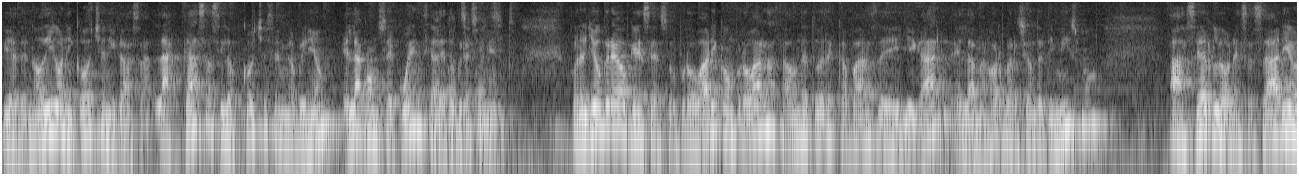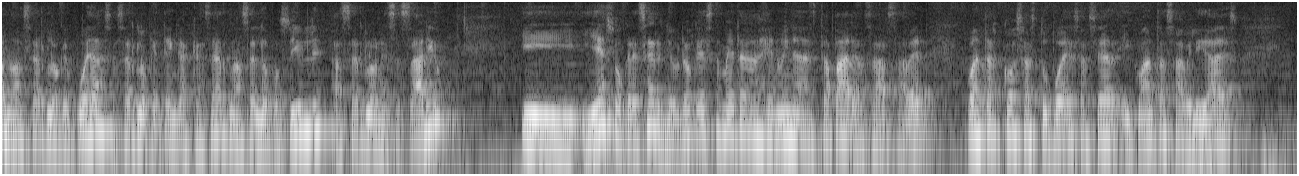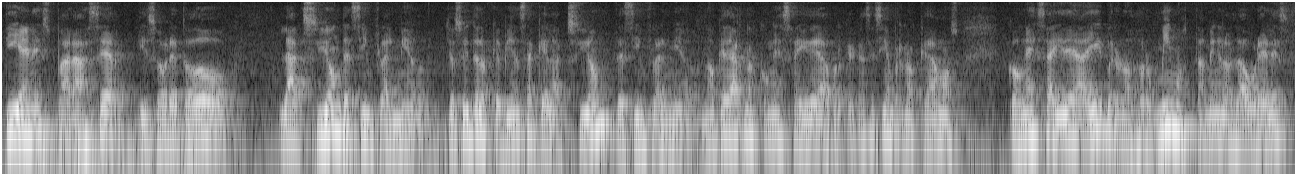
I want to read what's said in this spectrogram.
Fíjate, no digo ni coche ni casa. Las casas y los coches, en mi opinión, es la consecuencia de tu crecimiento. Pero yo creo que es eso, probar y comprobar hasta dónde tú eres capaz de llegar en la mejor versión de ti mismo, hacer lo necesario, no hacer lo que puedas, hacer lo que tengas que hacer, no hacer lo posible, hacer lo necesario. Y, eso, crecer. Yo creo que esa meta genuina está para, o sea, saber cuántas cosas tú puedes hacer y cuántas habilidades tienes para hacer y sobre todo la acción desinfla el miedo. Yo soy de los que piensa que la acción desinfla el miedo. No quedarnos con esa idea, porque casi siempre nos quedamos con esa idea ahí, pero nos dormimos también en los laureles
